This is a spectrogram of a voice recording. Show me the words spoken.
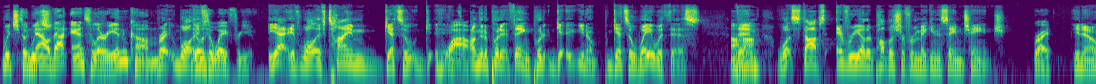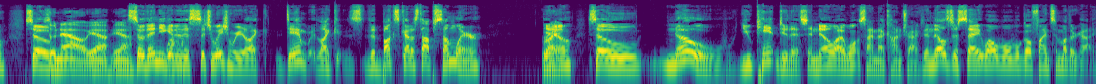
Which- so which- now that ancillary income Right, well, goes if- away for you. Yeah, if well, if time gets a, Wow. I'm going to put it thing put get, you know gets away with this, Uh-huh. then what stops every other publisher from making the same change? Right. You know, so So now, yeah, yeah. So then you get in this situation where you're like, damn, like the buck's got to stop somewhere. You Right. know? So no, you can't do this. And no, I won't sign that contract. And they'll just say, well, we'll, we'll go find some other guy.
